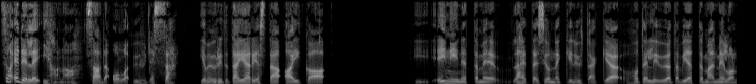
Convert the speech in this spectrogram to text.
se on edelleen ihanaa saada olla yhdessä. Ja me yritetään järjestää aikaa ei niin, että me lähettäisiin jonnekin yhtäkkiä hotelliyötä viettämään. Meillä on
